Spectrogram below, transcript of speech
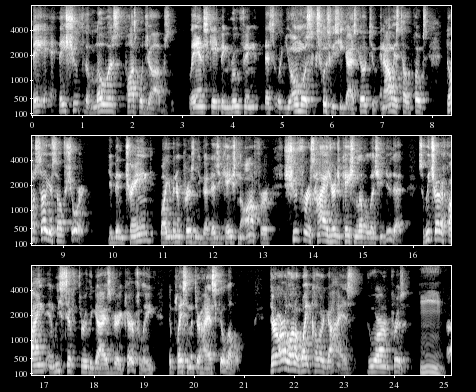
they they shoot for the lowest possible jobs, landscaping, roofing. That's what you almost exclusively see guys go to. And I always tell the folks, don't sell yourself short. You've been trained while you've been in prison. You've got an education to offer. Shoot for as high as your education level lets you do that. So we try to find and we sift through the guys very carefully to place them at their highest skill level. There are a lot of white collar guys who are in prison. Mm. Uh,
